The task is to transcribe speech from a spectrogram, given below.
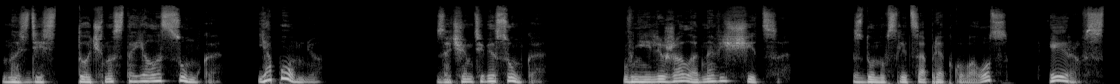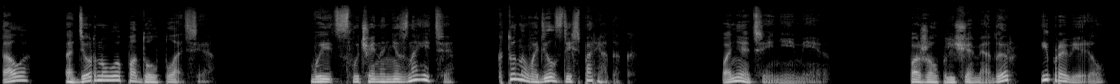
«Но здесь точно стояла сумка. Я помню». «Зачем тебе сумка?» В ней лежала одна вещица. Сдунув с лица прядку волос, Эйра встала, одернула подол платья. «Вы, случайно, не знаете, кто наводил здесь порядок?» «Понятия не имею». Пожал плечами Адер и проверил,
